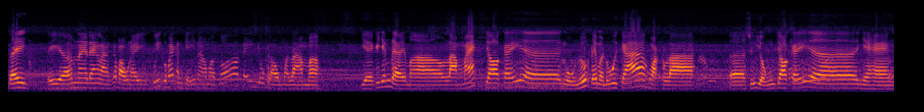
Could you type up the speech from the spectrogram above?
đây thì ờ, hôm nay đang làm cái bầu này quý của bác anh chị nào mà có cái nhu cầu mà làm ờ, về cái vấn đề mà làm mát cho cái ờ, nguồn nước để mà nuôi cá hoặc là ờ, sử dụng cho cái ờ, nhà hàng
